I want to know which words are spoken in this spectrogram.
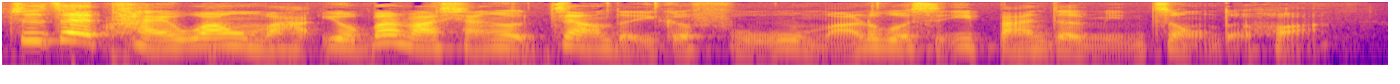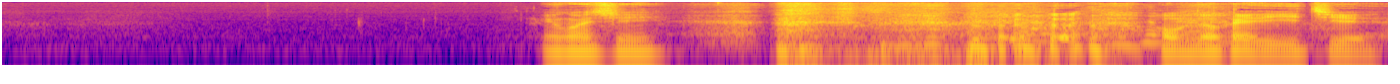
就是在台湾，我们有办法享有这样的一个服务吗？如果是一般的民众的话，没关系，我们都可以理解。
